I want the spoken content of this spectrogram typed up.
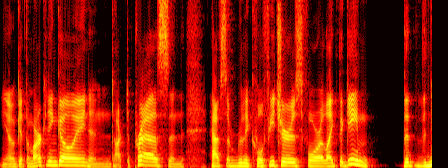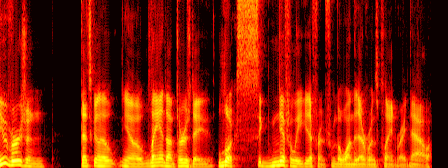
you know get the marketing going and talk to press and have some really cool features for like the game the the new version that's going to you know land on Thursday looks significantly different from the one that everyone's playing right now.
